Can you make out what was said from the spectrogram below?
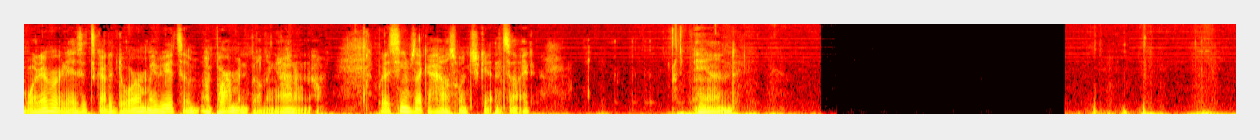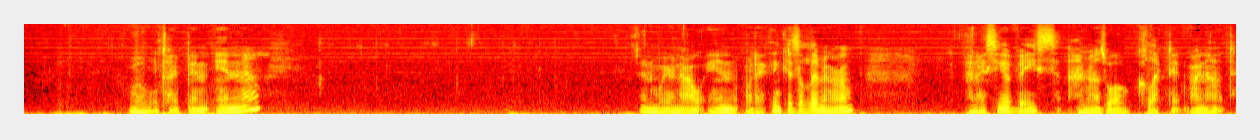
whatever it is. It's got a door. Maybe it's an apartment building. I don't know. But it seems like a house once you get inside. And well, we'll type in in now. And we're now in what I think is a living room. And I see a vase. I might as well collect it. Why not?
